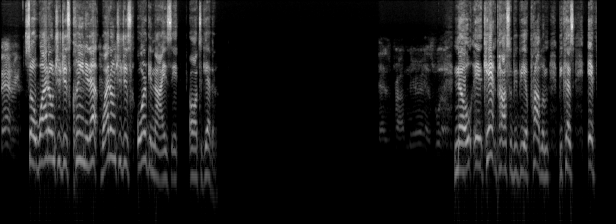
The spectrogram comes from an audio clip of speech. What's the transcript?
battery. so why don't you just clean it up? Why don't you just organize it all together? That's a problem there as well. No, it can't possibly be a problem because if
